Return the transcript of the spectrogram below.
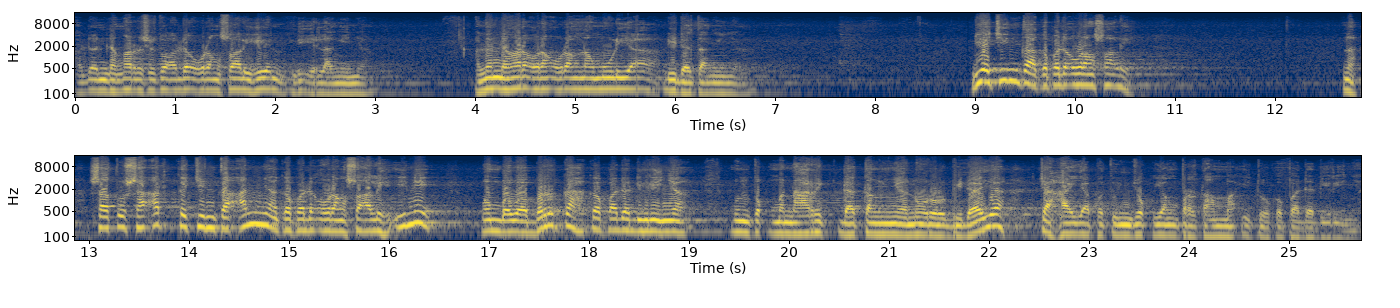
Ada dengar situ ada orang salihin diilanginya. Ada dengar orang-orang yang mulia didatanginya. Dia cinta kepada orang saleh. Nah, satu saat kecintaannya kepada orang saleh ini membawa berkah kepada dirinya untuk menarik datangnya nurul bidayah cahaya petunjuk yang pertama itu kepada dirinya.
